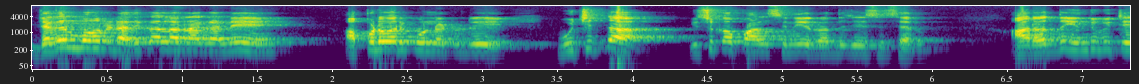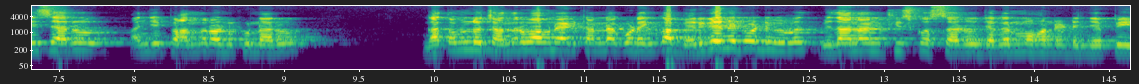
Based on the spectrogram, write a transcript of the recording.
జగన్మోహన్ రెడ్డి అధికారంలో రాగానే అప్పటి వరకు ఉన్నటువంటి ఉచిత ఇసుక పాలసీని రద్దు చేసేశారు. ఆ రద్దు ఎందుకు చేశారు అని చెప్పి అందరూ అనుకున్నారు. గతంలో చంద్రబాబు నాయుడు కన్నా కూడా ఇంకా మెరుగైనటువంటి విధానాన్ని తీసుకొస్తాడు జగన్మోహన్ రెడ్డి అని చెప్పి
